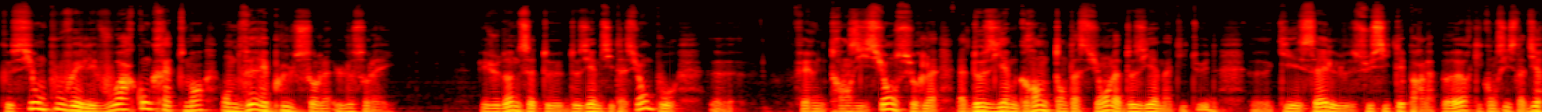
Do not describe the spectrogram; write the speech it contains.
que si on pouvait les voir concrètement, on ne verrait plus le soleil. Et je donne cette deuxième citation pour euh, faire une transition sur la, deuxième grande tentation, la deuxième attitude, euh, qui est celle suscitée par la peur, qui consiste à dire,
